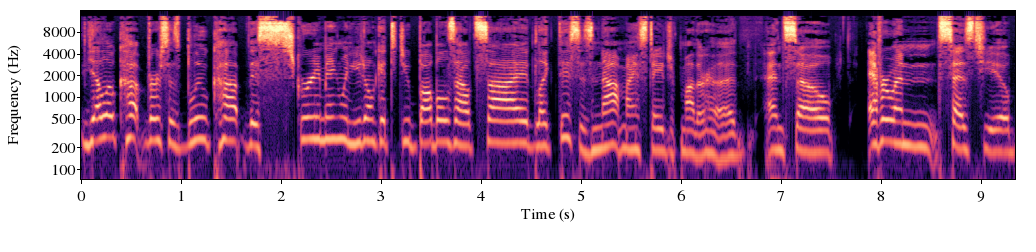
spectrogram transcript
yellow cup versus blue cup, this screaming when you don't get to do bubbles outside. Like, this is not my stage of motherhood. And so everyone says to you,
